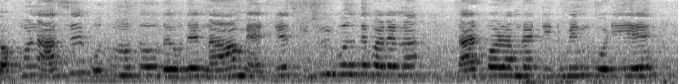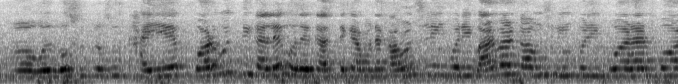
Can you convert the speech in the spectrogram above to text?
যখন আসে, প্রথমত ওদের নাম অ্যাড্রেস কিছুই বলতে পারে না। তারপর আমরা ট্রিটমেন্ট করিয়ে ওষুধ টষুধ খাইয়ে, পরবর্তীকালে ওদের কাছ থেকে আমরা কাউন্সিলিং করি, বারবার কাউন্সিলিং করি, করার পর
